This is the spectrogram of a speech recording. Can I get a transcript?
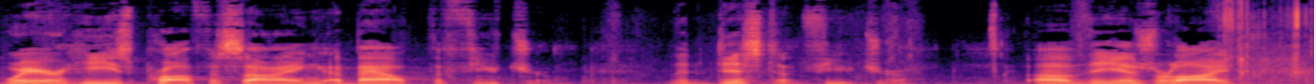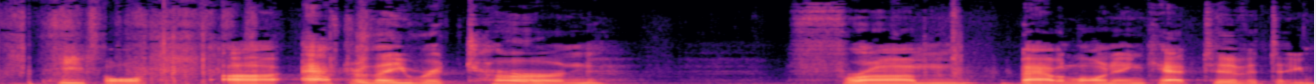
where he's prophesying about the future, the distant future of the Israelite people. Uh, after they return from Babylonian captivity,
